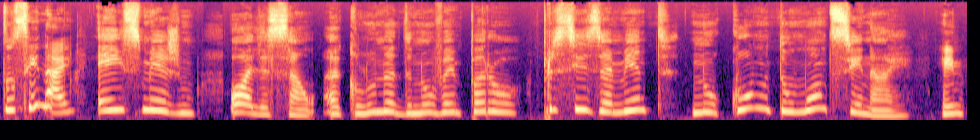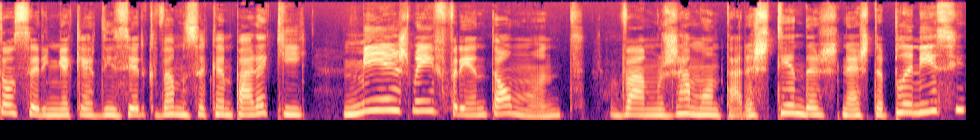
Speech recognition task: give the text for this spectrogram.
do Sinai. É isso mesmo. Olha, são, a coluna de nuvem parou, precisamente no cume do Monte Sinai. Então, Sarinha quer dizer que vamos acampar aqui, mesmo em frente ao monte. Vamos já montar as tendas nesta planície,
